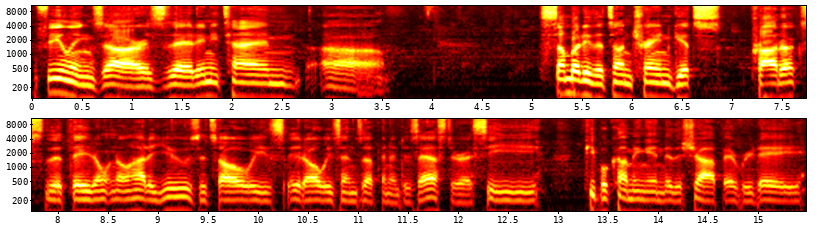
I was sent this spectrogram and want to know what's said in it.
The feelings are is that anytime uh, somebody that's untrained gets products that they don't know how to use, it's always it always ends up in a disaster. I see people coming into the shop every day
